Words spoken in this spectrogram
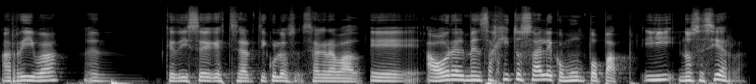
arriba en- que dice que este artículo se ha grabado. Eh, ahora el mensajito sale como un pop-up y no se cierra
